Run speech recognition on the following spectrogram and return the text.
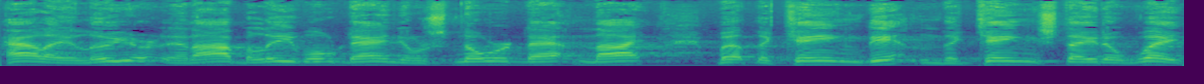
hallelujah. And I believe old Daniel snored that night, but the king didn't. The king stayed awake,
